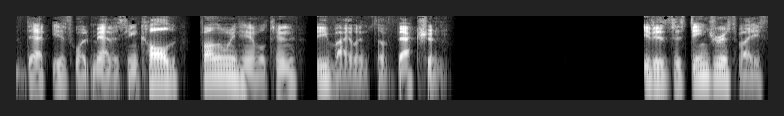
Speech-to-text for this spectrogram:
that is what Madison called, following Hamilton, the violence of faction. It is this dangerous vice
